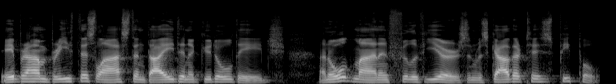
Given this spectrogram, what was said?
Abraham breathed his last and died in a good old age, an old man and full of years, and was gathered to his people.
